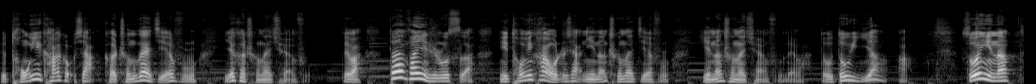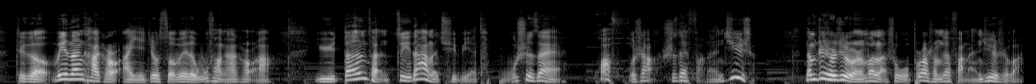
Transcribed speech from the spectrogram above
就同一卡口下，可承载截幅，也可承载全幅，对吧？单反也是如此啊。你同一卡口之下，你能承载截幅，也能承载全幅，对吧？都都一样啊。所以呢，这个微单卡口啊，也就是所谓的无反卡口啊，与单反最大的区别，它不是在画幅上，是在法兰距上。那么这时候就有人问了，说我不知道什么叫法兰距是吧？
